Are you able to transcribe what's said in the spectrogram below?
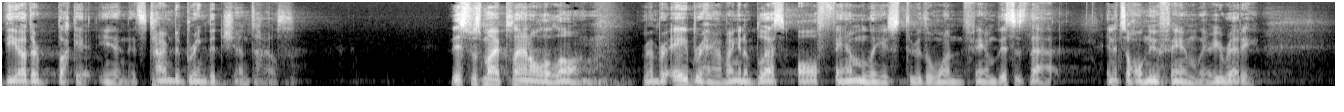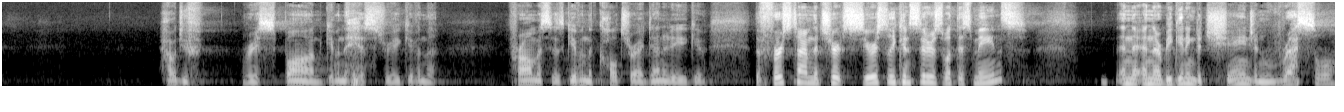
the other bucket in. It's time to bring the Gentiles. This was my plan all along. Remember Abraham, I'm going to bless all families through the one family. This is that. And it's a whole new family. Are you ready? How would you respond given the history, given the promises, given the culture identity? Give, the first time the church seriously considers what this means, and, and they're beginning to change and wrestle,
